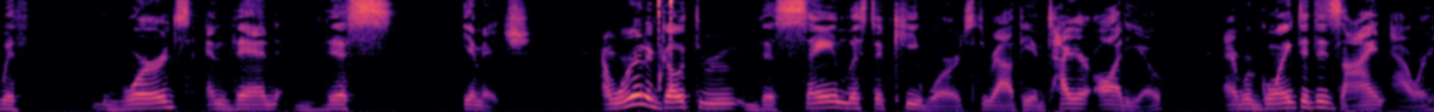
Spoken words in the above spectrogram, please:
with words and then this image. And we're going to go through the same list of keywords throughout the entire audio and we're going to design our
